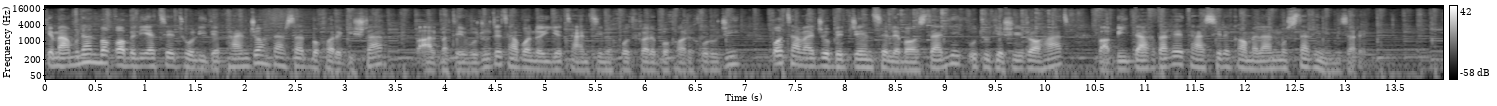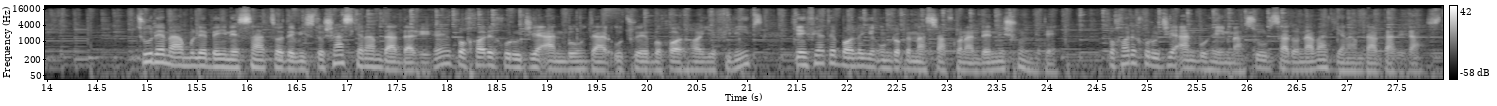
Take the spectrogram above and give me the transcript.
که معمولا با قابلیت تولید 50 درصد بخار بیشتر و البته وجود توانایی تنظیم خودکار بخار خروجی با توجه به جنس لباس در یک اتوکشی راحت و بی دغدغه تاثیر کاملا مستقیمی می‌ذاره. طول معمول بین 100 تا 260 گرم در دقیقه بخار خروجی انبوه در اتو بخارهای فیلیپس کیفیت بالای اون رو به مصرف کننده نشون میده بخار خروجی انبوه این محصول 190 گرم در دقیقه است.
